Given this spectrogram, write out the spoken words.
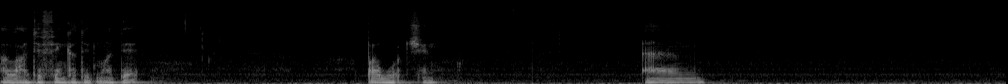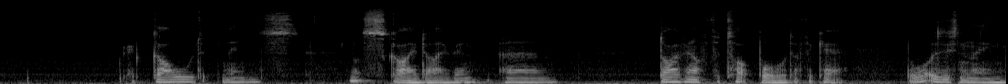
I like to think I did my bit by watching. Um, gold not skydiving, um, diving off the top board. I forget, but what was his name?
